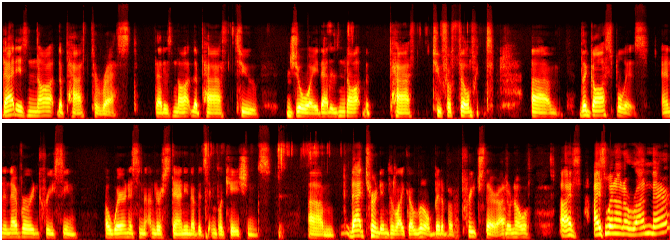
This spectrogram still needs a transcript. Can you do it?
that is not the path to rest. That is not the path to joy. That is not the path to fulfillment. Um, the gospel is and an ever increasing awareness and understanding of its implications. Um, that turned into like a little bit of a preach there. I don't know. I, I just went on a run there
